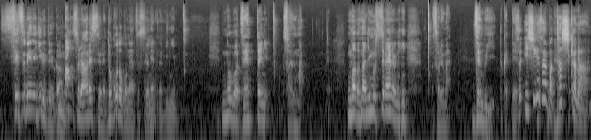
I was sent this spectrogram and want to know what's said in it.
説明できるというか、うん。あそれあれっすよね。どこどこのやつっすよねって時にノブは絶対に「それうまい」ってまだ何もしてないのに「それうまい。全部いい」とか言って。石毛さんやっぱ確かな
